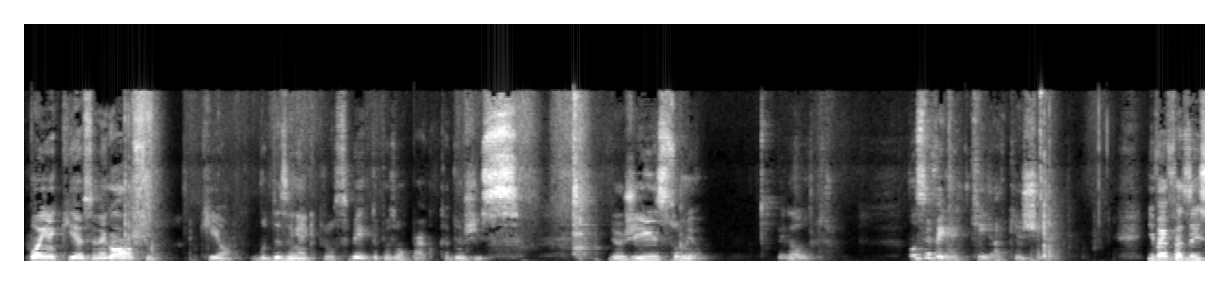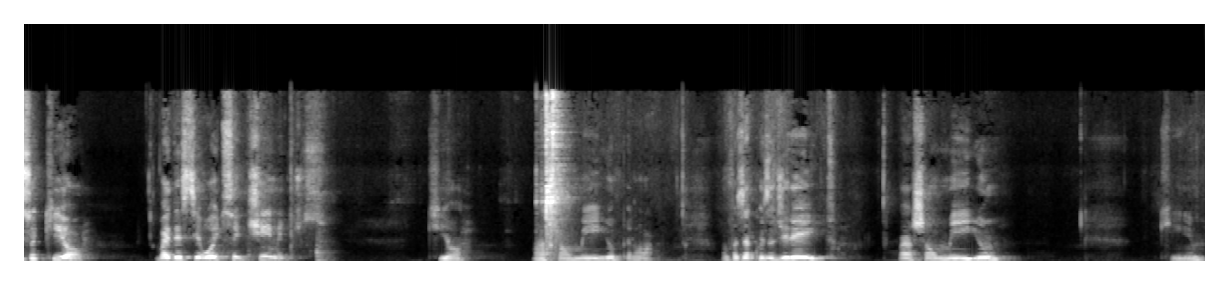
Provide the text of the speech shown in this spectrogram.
põe aqui esse negócio, aqui, ó. Vou desenhar aqui pra você ver, depois eu apago. Cadê o giz? O giz? Sumiu. Vou pegar outro. Você vem aqui, aqui achei. E vai fazer isso aqui, ó. Vai descer 8 centímetros Aqui, ó. Achar o meio, pera lá. Vamos fazer a coisa direito? Vai achar o meio. Aqui.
